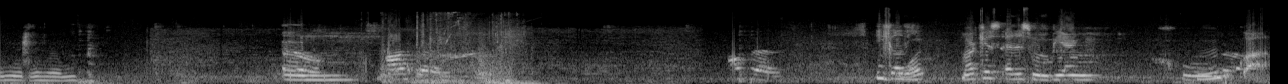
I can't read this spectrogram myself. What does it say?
muted him. Um. Ikaw, What? Marcus eres un bien jugado.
